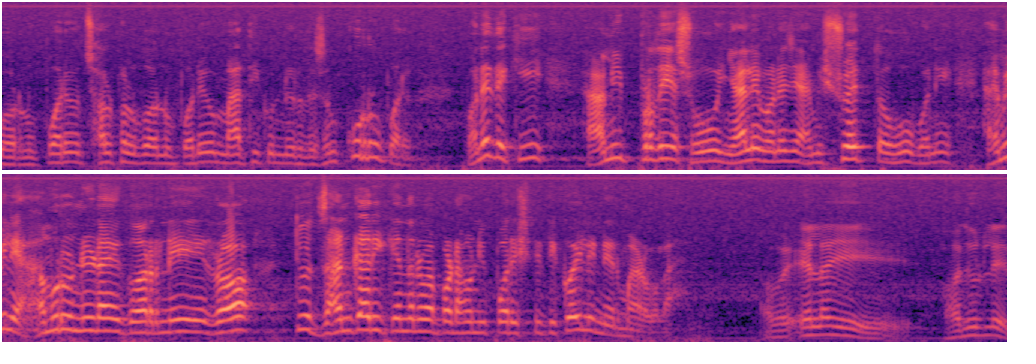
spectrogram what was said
गर्नु पर्यो छलफल गर्नु पर्यो माथिको निर्देशन कुर्नु पर्यो। भनेदेखि हामी प्रदेश हो यहाँले भने चाहिँ हामी स्वायत्त हो भने हामीले हाम्रो निर्णय गर्ने र त्यो जानकारी केन्द्रमा पठाउने परिस्थिति कहिले निर्माण होला? अब यसलाई हजुरले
